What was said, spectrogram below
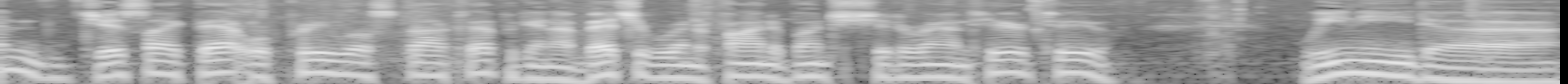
And just like that, we're pretty well stocked up again. I bet you we're going to find a bunch of shit around here too. We need, uh...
